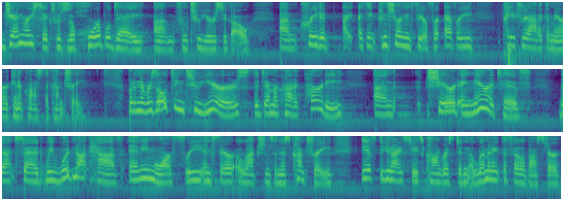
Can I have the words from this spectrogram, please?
January 6th, which is a horrible day um, from two years ago, um, created, I, I think, concern and fear for every patriotic American across the country. But in the resulting two years, the Democratic Party um, shared a narrative that said we would not have any more free and fair elections in this country if the United States Congress didn't eliminate the filibuster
